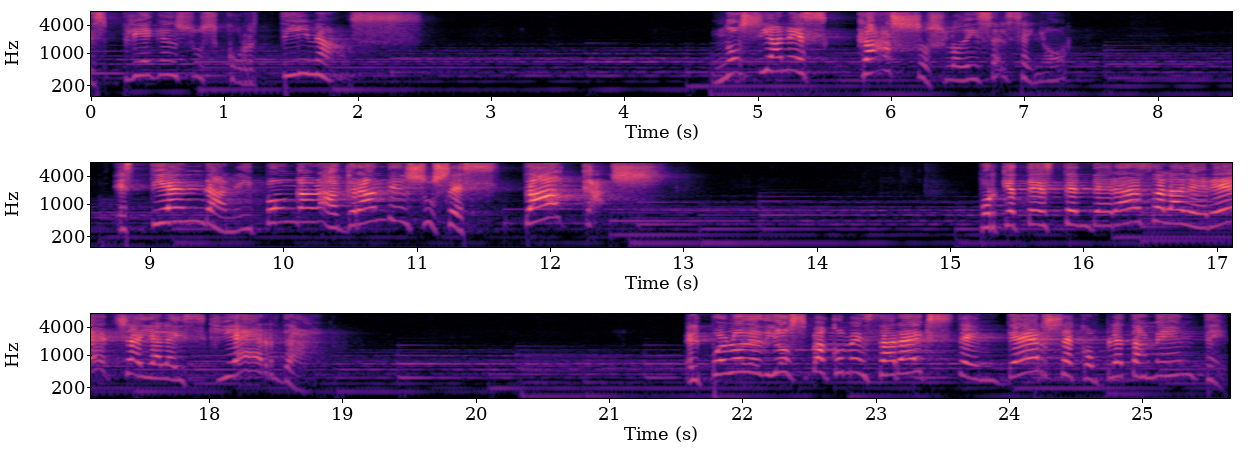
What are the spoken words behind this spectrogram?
desplieguen sus cortinas, no sean esclavos casos, lo dice el Señor. Extiendan y pongan, agranden sus estacas. Porque te extenderás a la derecha y a la izquierda. El pueblo de Dios va a comenzar a extenderse completamente.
